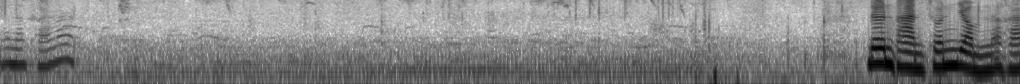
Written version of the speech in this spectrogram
แล้วนะคะ เดินผ่านสวนหย่อมนะคะ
